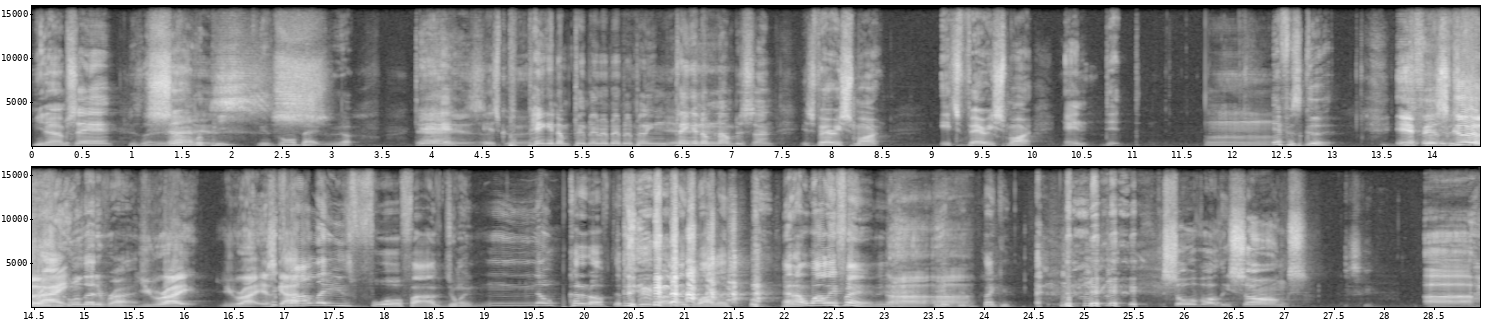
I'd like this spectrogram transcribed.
You know what I'm saying? Just let So- go on repeat. is- It's going back. Yep. That yeah, it's good- pinging them, ping, ping, ping, ping, ping, Yeah. pinging them numbers, son. It's very smart. It's very smart, and th- If it's good. If it's good, Right. You're going to let it ride. You're right. You're right. It's Pick got Wale's four or five joint. Mm, nope, cut it off. That was good. All right, thanks, Wale. and I'm a Wale fan. Uh, uh. Thank you. so of all these songs, uh,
